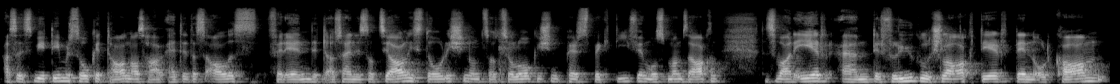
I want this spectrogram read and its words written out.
Also es wird immer so getan, als hätte das alles verändert. Aus einer sozialhistorischen und soziologischen Perspektive muss man sagen, das war eher ähm, der Flügelschlag, der den Orkan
